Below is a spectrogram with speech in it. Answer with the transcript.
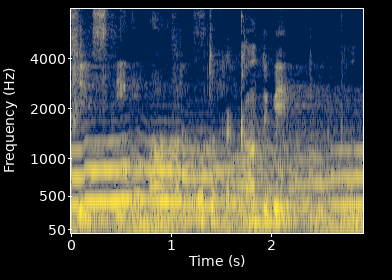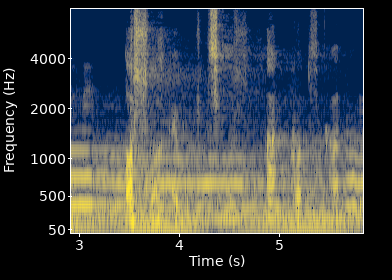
ফিলিস্তিনি মা কতটা কাঁদবে? অসহায় বলছে আর কত কাঁদবে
